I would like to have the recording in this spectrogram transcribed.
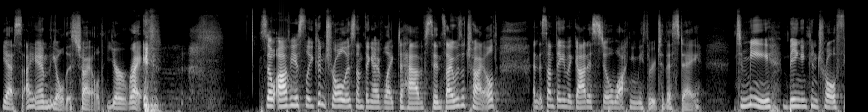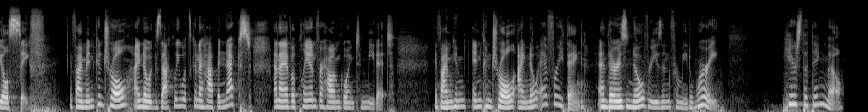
Yes, I am the oldest child. You're right. so, obviously, control is something I've liked to have since I was a child, and it's something that God is still walking me through to this day. To me, being in control feels safe. If I'm in control, I know exactly what's going to happen next, and I have a plan for how I'm going to meet it. If I'm in control, I know everything, and there is no reason for me to worry. Here's the thing though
